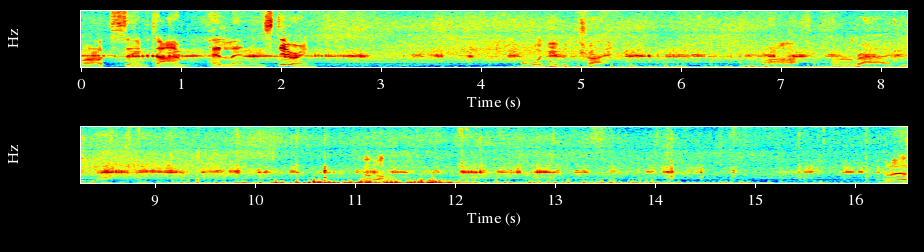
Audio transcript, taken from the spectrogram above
while at the same time pedaling and steering. But we'll give it a try. Off for a ride we go. Uh oh. Hello.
